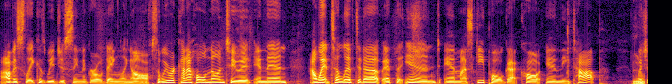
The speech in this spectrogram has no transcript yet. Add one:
Obviously, because we had just seen the girl dangling off, so we were kind of holding on to it. And then I went to lift it up at the end, and my ski pole got caught in the top. Which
